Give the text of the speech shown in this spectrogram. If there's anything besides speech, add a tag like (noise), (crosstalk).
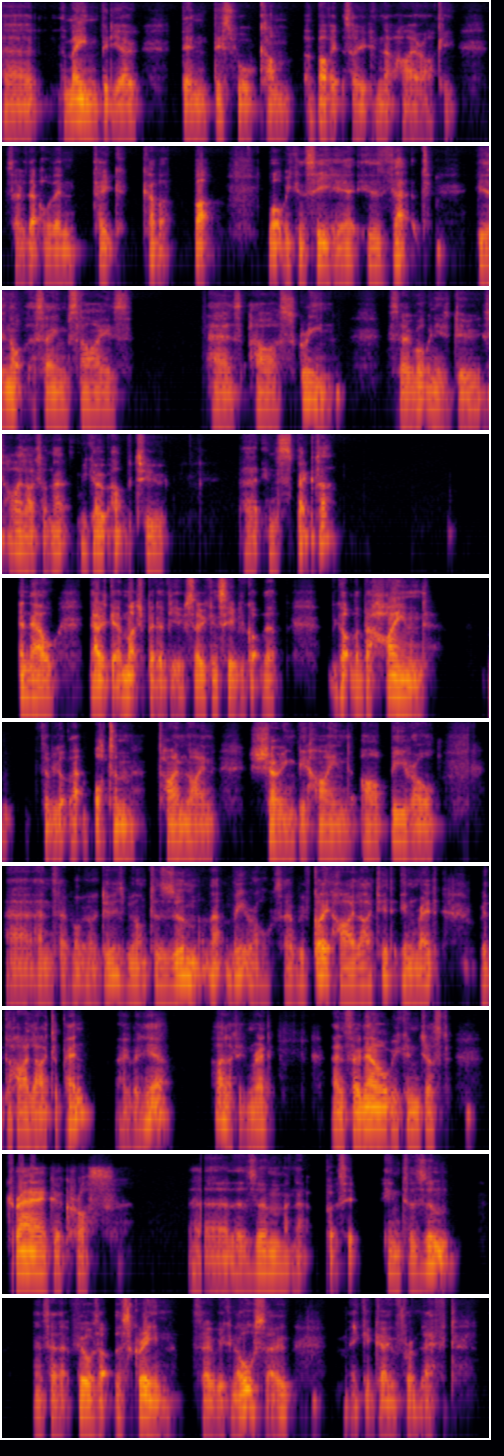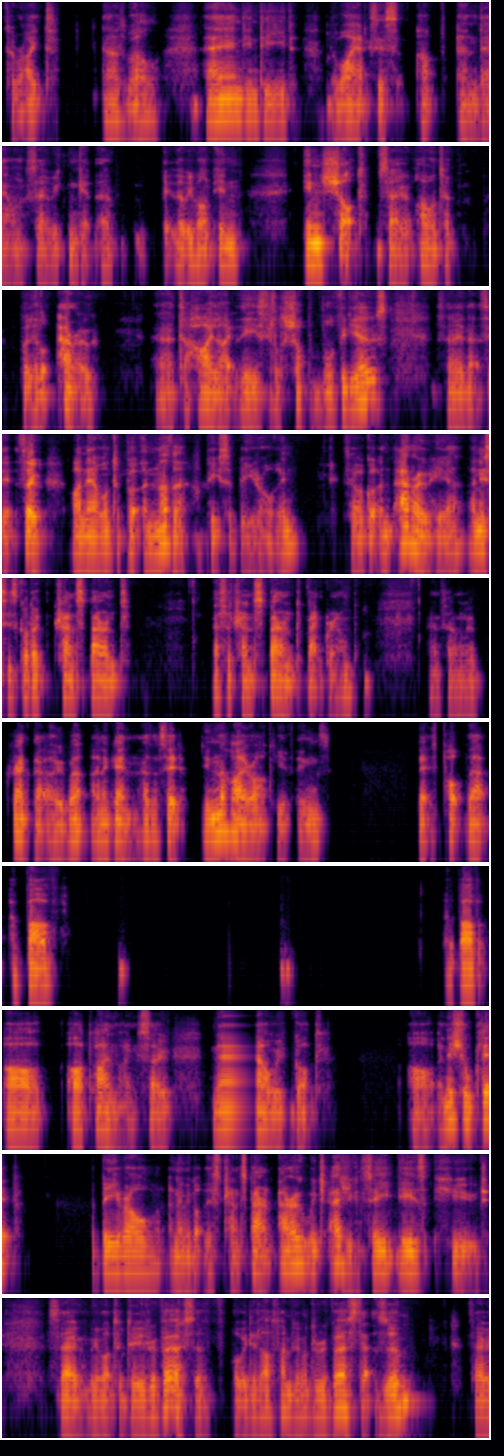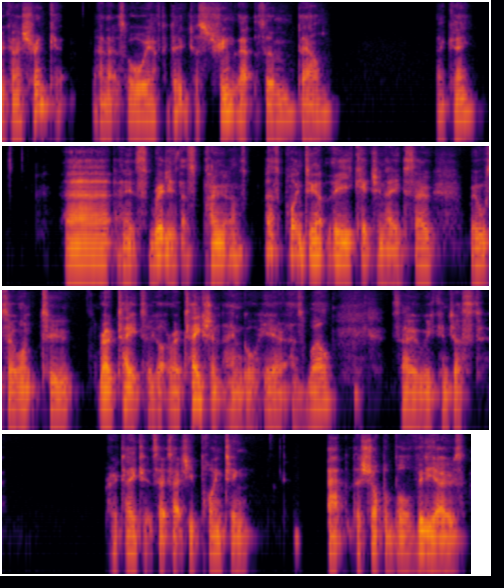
uh, the main video, then this will come above it, so in that hierarchy. So that will then take cover. But what we can see here is that is not the same size as our screen. So what we need to do is highlight on that. We go up to uh, inspector and now now we get a much better view. So you can see we've got the we've got the behind so we've got that bottom timeline showing behind our b-roll. Uh, and so what we want to do is we want to zoom that b-roll. So we've got it highlighted in red with the highlighter pen over here highlighted in red. And so now we can just drag across uh, the zoom and that puts it into zoom. And so that fills up the screen. So we can also make it go from left to right as well. And indeed the y-axis up and down so we can get the bit that we want in in shot. So I want to put a little arrow uh, to highlight these little shoppable videos. So that's it. So I now want to put another piece of b-roll in. So I've got an arrow here and this has got a transparent that's a transparent background. And so I'm going to drag that over. And again as I said in the hierarchy of things let's pop that above above our, our timeline. So now we've got our initial clip, the B-roll, and then we've got this transparent arrow, which as you can see is huge. So we want to do the reverse of what we did last time. We want to reverse that zoom. So we're going to shrink it. And that's all we have to do. Just shrink that zoom down. Okay. Uh, and it's really, that's, that's pointing at the KitchenAid. So we also want to rotate. So we've got a rotation angle here as well. So we can just rotate it so it's actually pointing at the shoppable videos.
